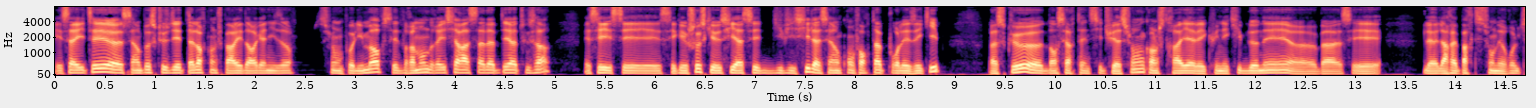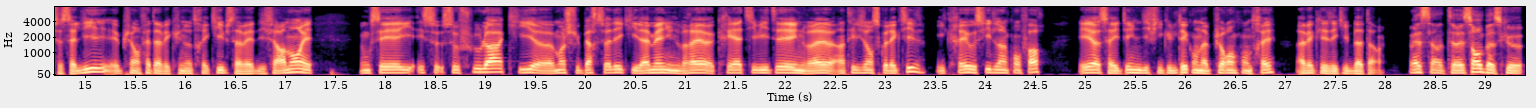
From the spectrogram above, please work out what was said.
Et ça a été, euh, c'est un peu ce que je disais tout à l'heure quand je parlais d'organisation polymorphe, c'est vraiment de réussir à s'adapter à tout ça. Et c'est quelque chose qui est aussi assez difficile, assez inconfortable pour les équipes, parce que euh, dans certaines situations, quand je travaille avec une équipe donnée, bah, c'est la, répartition des rôles, c'est celle-ci. Et puis, en fait, avec une autre équipe, ça va être différemment. Et donc, c'est ce, flou-là qui, euh, moi, je suis persuadé qu'il amène une vraie euh, créativité, une vraie intelligence collective. Il crée aussi de l'inconfort. Et euh, ça a été une difficulté qu'on a pu rencontrer avec les équipes data. Ouais, c'est intéressant parce que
